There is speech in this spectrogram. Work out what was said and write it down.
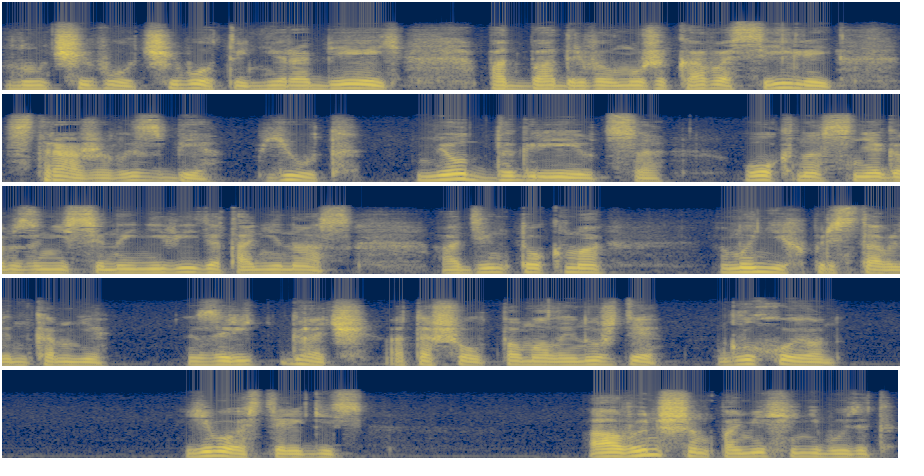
Ну чего, чего ты, не робей, подбадривал мужика Василий, стража в избе, пьют, мед догреются. Окна снегом занесены, не видят они нас. Один токма них приставлен ко мне. Заригач отошел по малой нужде. Глухой он. Его остерегись. А в иншем помехи не будет.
